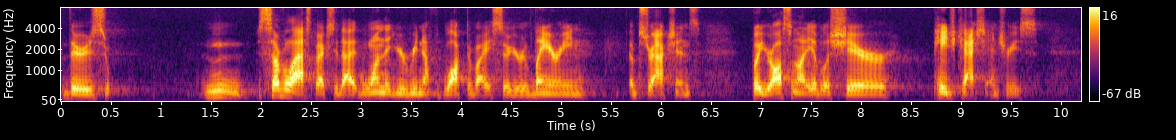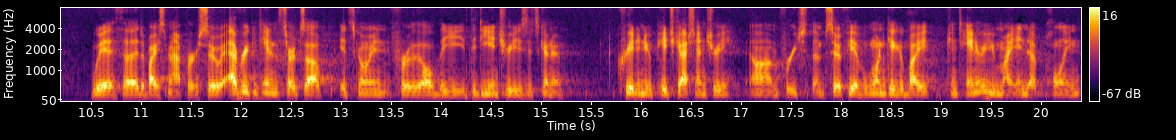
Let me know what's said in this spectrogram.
there's several aspects to that. One, that you're reading off the block device, so you're layering abstractions, but you're also not able to share page cache entries with a device mapper. So every container that starts up, it's going, for all the, the D entries, it's going to create a new page cache entry um, for each of them. So if you have a one gigabyte container, you might end up pulling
